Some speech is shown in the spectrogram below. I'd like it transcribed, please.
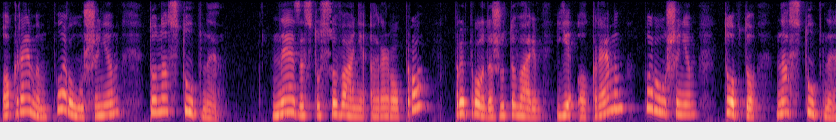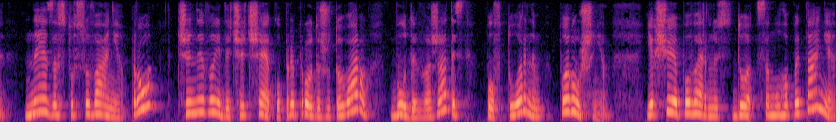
окремим порушенням, то наступне незастосування РРО ПРО при продажу товарів є окремим порушенням, тобто наступне незастосування ПРО чи невидача чеку при продажу товару буде вважатись повторним порушенням. Якщо я повернусь до самого питання,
